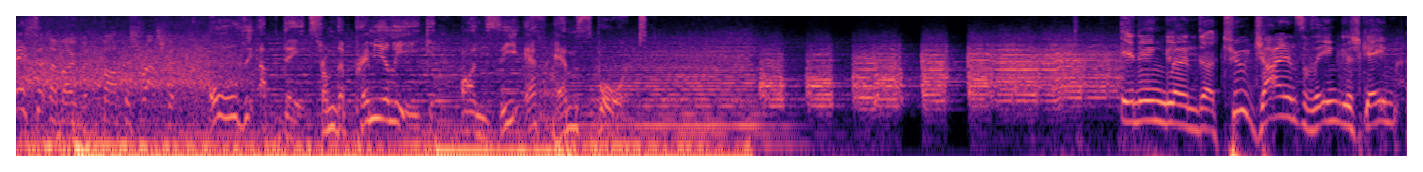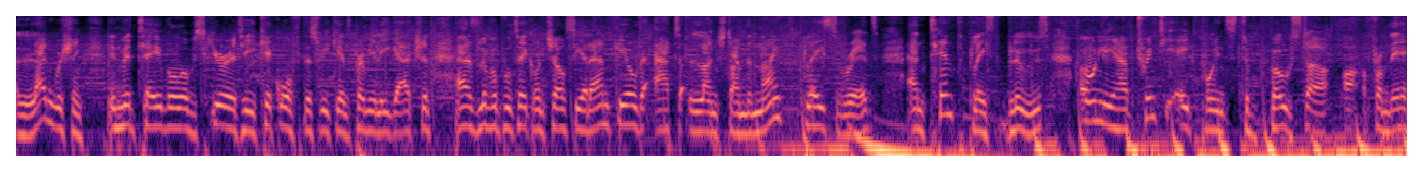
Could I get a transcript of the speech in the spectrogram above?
miss at the moment, Marcus Rashford. All the updates from the Premier League on ZFM Sport. In England, uh, two giants of the English game languishing in mid-table obscurity kick off this weekend's Premier League action as Liverpool take on Chelsea at Anfield at lunchtime. The ninth place Reds and 10th placed Blues only have 28 points to boast uh, uh, from their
